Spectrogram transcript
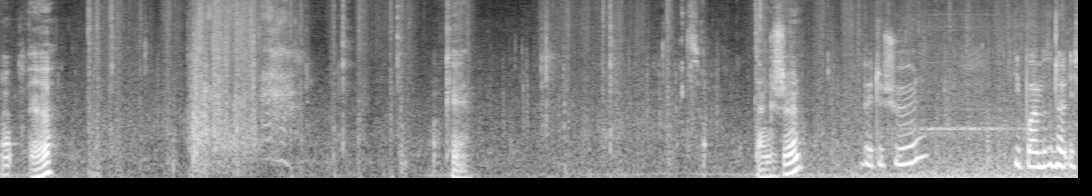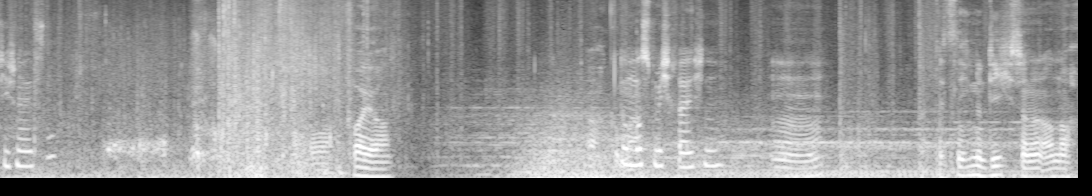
Oh, äh? Okay. So. Dankeschön. Bitteschön. Die Bäume sind halt nicht die schnellsten. Oh, Feuer. Ach, guck Du mal. musst mich rächen. Mhm. Jetzt nicht nur dich, sondern auch noch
